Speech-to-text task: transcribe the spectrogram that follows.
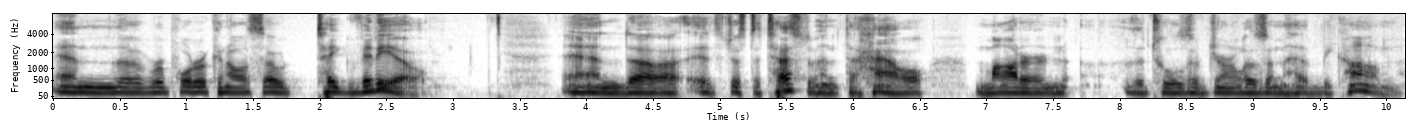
And the reporter can also take video. And uh, it's just a testament to how modern the tools of journalism have become.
